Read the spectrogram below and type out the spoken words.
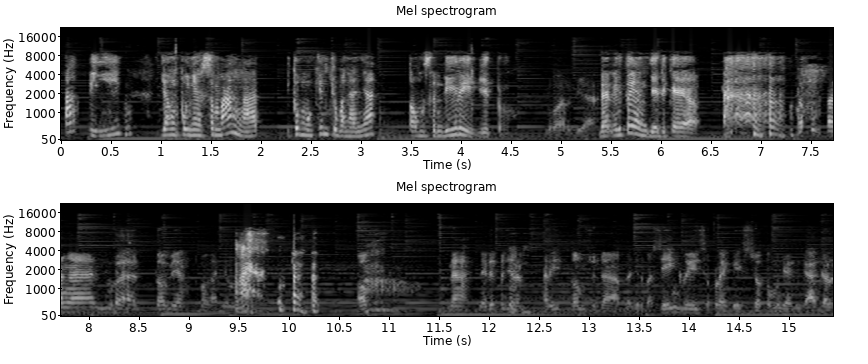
Tapi yang punya semangat itu mungkin cuma hanya Tom sendiri gitu. luar biasa Dan itu yang jadi kayak tepuk tangan buat Tom yang semangatnya. Oke. Nah, dari perjalanan hari Tom sudah belajar bahasa Inggris, supply beasiswa kemudian gagal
